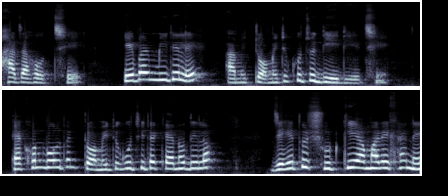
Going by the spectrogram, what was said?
ভাজা হচ্ছে। এবার মিডেলে আমি টমেটো কুচো দিয়ে দিয়েছি। এখন বলবেন টমেটো কুচিটা কেন দিলাম? যেহেতু শুটকি আমার এখানে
